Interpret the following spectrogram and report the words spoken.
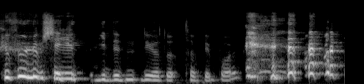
Küfürlü bir şekilde gidin diyordu tabii bu arada.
